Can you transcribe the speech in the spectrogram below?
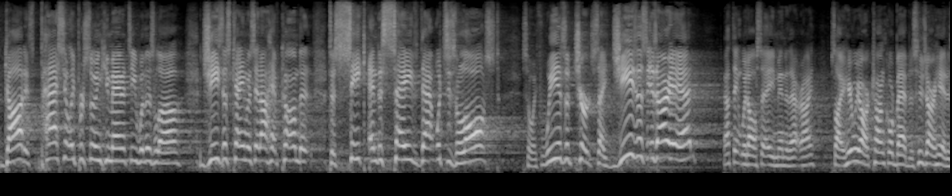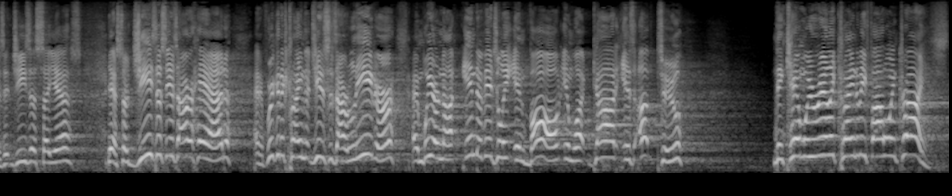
God is passionately pursuing humanity with his love. Jesus came and said, I have come to, to seek and to save that which is lost. So if we as a church say, Jesus is our head, I think we'd all say amen to that, right? It's like, here we are, Concord Baptist. Who's our head? Is it Jesus? Say yes. Yeah, so Jesus is our head. And if we're going to claim that Jesus is our leader and we are not individually involved in what God is up to, then can we really claim to be following Christ?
